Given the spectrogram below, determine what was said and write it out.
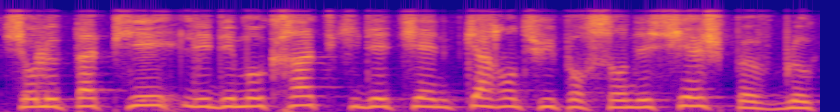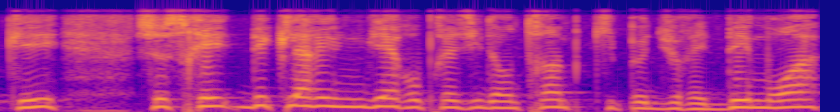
Sur le papier, les démocrates qui détiennent 48% des sièges peuvent bloquer. Ce serait déclarer une guerre au président Trump qui peut durer des mois.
